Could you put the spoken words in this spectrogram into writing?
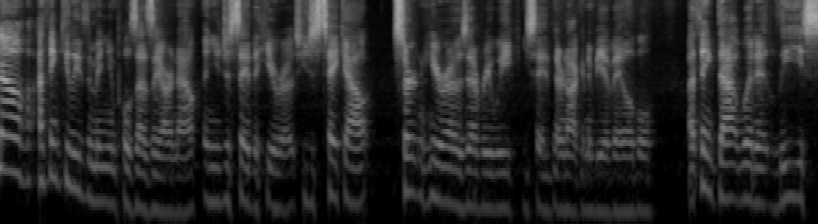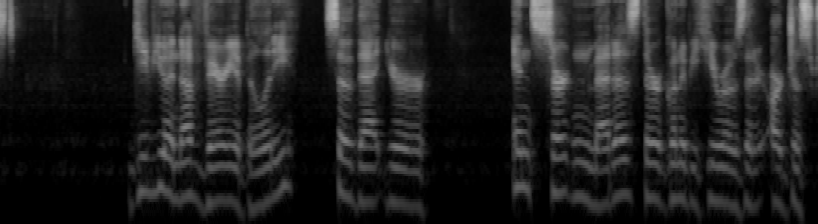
no, I think you leave the minion pools as they are now, and you just say the heroes. You just take out certain heroes every week. You say they're not going to be available. I think that would at least give you enough variability so that you're in certain metas there are going to be heroes that are just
